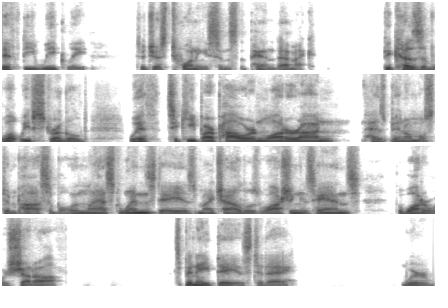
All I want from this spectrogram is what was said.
50 weekly to just 20 since the pandemic. Because of what we've struggled with to keep our power and water on has been almost impossible. And last Wednesday, as my child was washing his hands, the water was shut off. It's been eight days today. We're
